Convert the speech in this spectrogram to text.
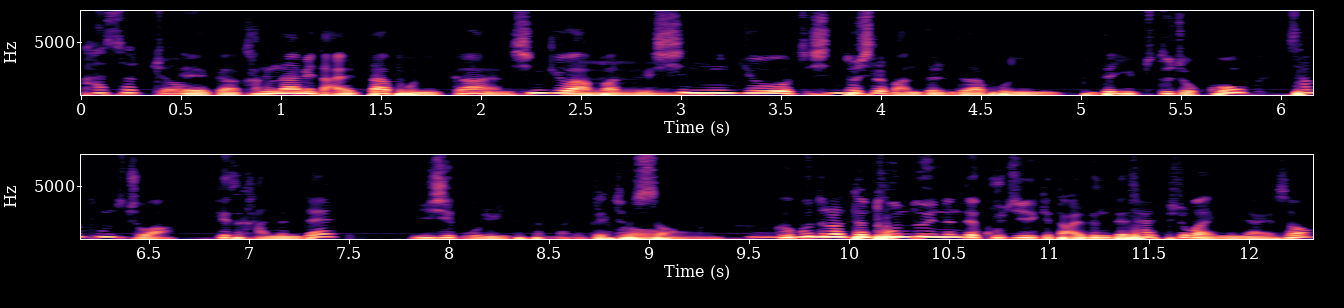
갔었죠. 예, 그러니까 강남이 낡다 보니까 신규 음. 아파트, 신규 신도시를 만들다 보니 근데 입지도 좋고 상품도 좋아. 그래서 갔는데 25년이 됐단 말이에요. 그렇죠. 벌써. 음. 그분들한테는 돈도 있는데 굳이 이렇게 낡은데 살 필요가 있느냐 해서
